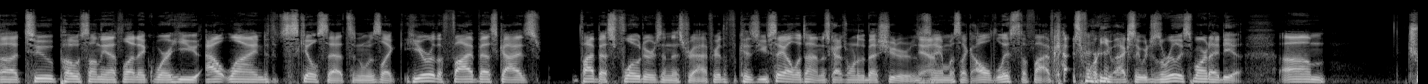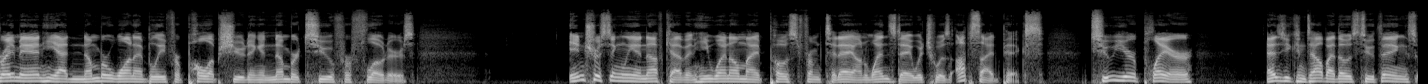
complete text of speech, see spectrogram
uh, two posts on the Athletic where he outlined skill sets and was like, "Here are the five best guys, five best floaters in this draft." here Because you say all the time, this guy's one of the best shooters. Yeah. Sam was like, "I'll list the five guys for you," actually, which is a really smart idea. Um, Tre Mann, he had number one, I believe, for pull up shooting and number two for floaters. Interestingly enough, Kevin, he went on my post from today on Wednesday, which was upside picks. Two year player as you can tell by those two things,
